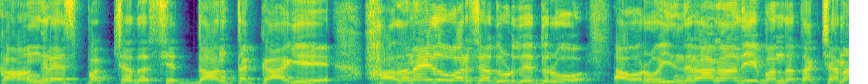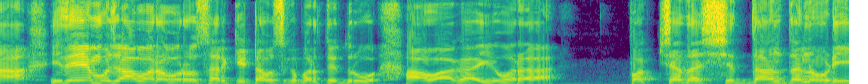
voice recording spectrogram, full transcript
ಕಾಂಗ್ರೆಸ್ ಪಕ್ಷದ ಸಿದ್ಧಾಂತಕ್ಕಾಗಿ ಹದಿನೈದು ವರ್ಷ ದುಡಿದಿದ್ದರು ಅವರು ಇಂದಿರಾ ಗಾಂಧಿ ಬಂದ ತಕ್ಷಣ ಇದೇ ಮುಜಾವರವರು ಸರ್ಕಿಟ್ ಹೌಸ್ಗೆ ಬರ್ತಿದ್ರು. ಆವಾಗ ಇವರ ಪಕ್ಷದ ಸಿದ್ಧಾಂತ ನೋಡಿ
